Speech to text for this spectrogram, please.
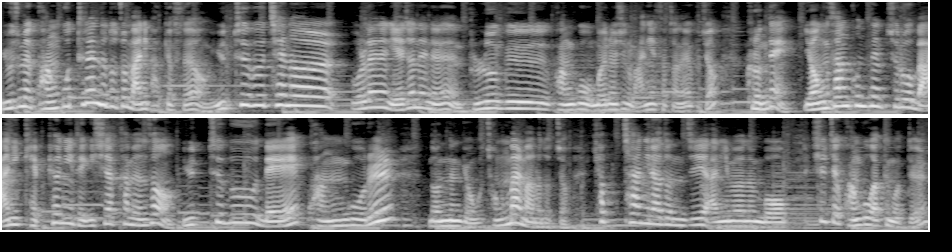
요즘에 광고 트렌드도 좀 많이 바뀌었어요. 유튜브 채널 원래는 예전에는 블로그 광고 뭐 이런 식으로 많이 했었잖아요. 그죠? 그런데 영상 콘텐츠로 많이 개편이 되기 시작하면서 유튜브 내에 광고를 넣는 경우 정말 많아졌죠. 협찬이라든지 아니면은 뭐 실제 광고 같은 것들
